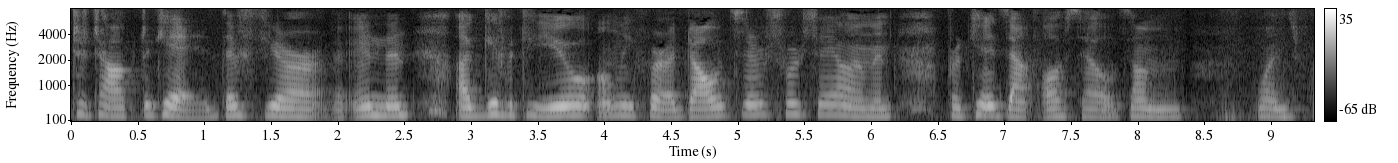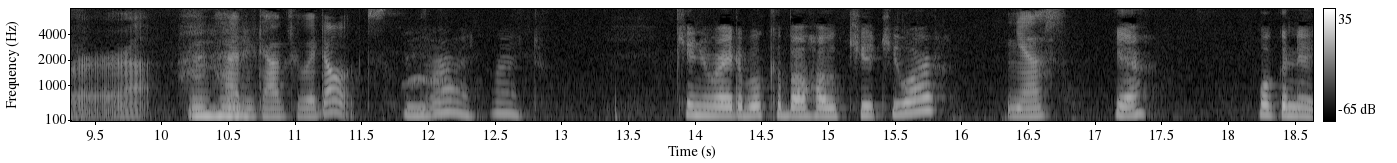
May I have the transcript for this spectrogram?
to talk to kids if you're and then I give it to you only for adults there's for sale and then for kids uh, also some ones for uh, Mm-hmm. how to talk to adults. Right, right. Can you write a book about how cute you are? Yes. Yeah. What gonna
